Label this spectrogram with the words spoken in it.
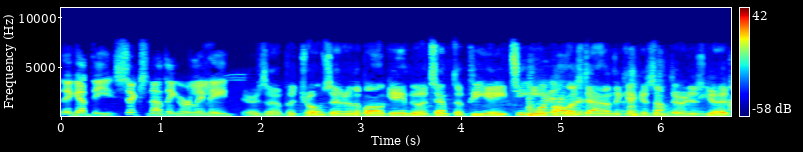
they got the six nothing early lead. There's a Pedroza into the ball game to attempt a PAT. Ball is down and the kick is up there. And It is good.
